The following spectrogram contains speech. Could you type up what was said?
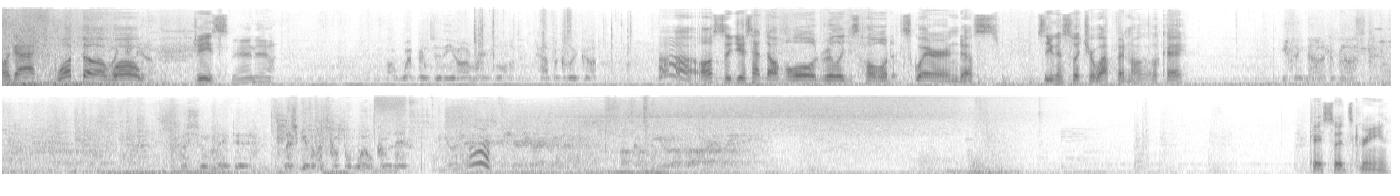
Oh gosh, what the? Whoa. Jeez. Man out. Our weapons in the armory vault. Half a click up. Oh, also you just have to hold, really just hold square and just, so you can switch your weapon. Oh, okay. You think they heard the blast? Assume they did. Let's give them a proper welcome then. Okay, so it's green.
